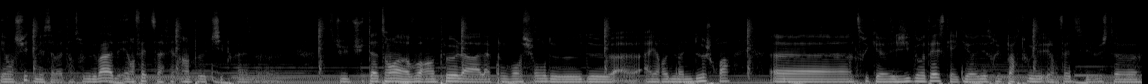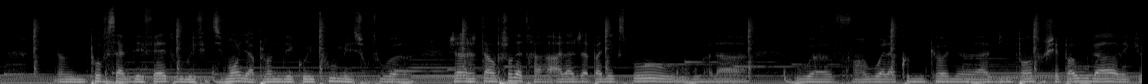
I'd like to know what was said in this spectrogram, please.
Et ensuite, mais ça va être un truc de malade. Et en fait, ça fait un peu cheap quand même. Euh, tu t'attends à avoir un peu la, convention de, euh, Iron Man 2, je crois. Euh, un truc gigantesque avec des trucs partout. Et en fait, c'est juste une pauvre salle des fêtes où effectivement il y a plein de déco et tout. Mais surtout, j'ai l'impression d'être à, la Japan Expo ou à la. Ou à, la Comic Con à Villepinte ou je sais pas où là avec,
